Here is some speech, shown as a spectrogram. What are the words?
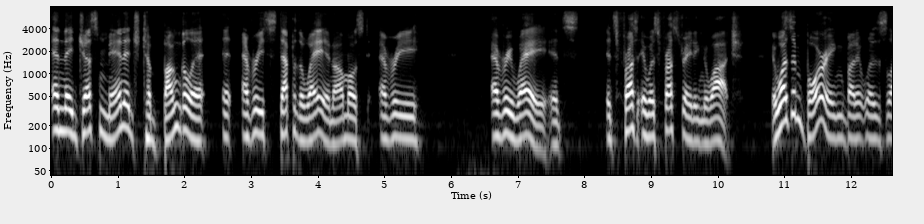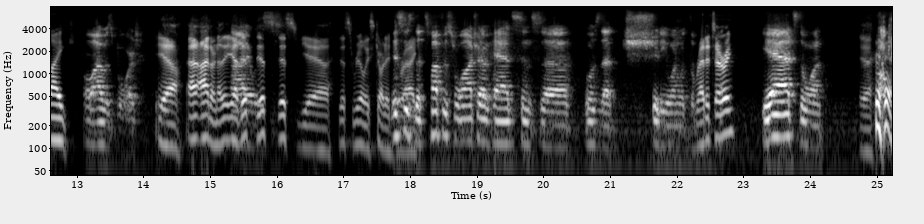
and they just manage to bungle it at every step of the way in almost every every way. It's it's frust- it was frustrating to watch. It wasn't boring, but it was like Oh, I was bored. Yeah, I, I don't know. Yeah, this, was- this this yeah, this really started This is the toughest watch I've had since uh, what was that shitty one with the Hereditary. Yeah, that's the one. Yeah. okay.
